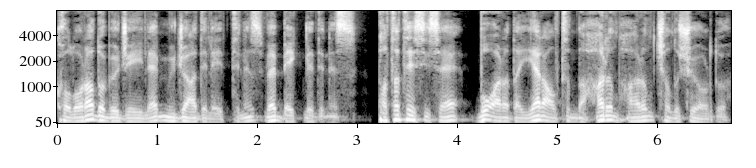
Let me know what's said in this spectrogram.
Colorado böceğiyle mücadele ettiniz ve beklediniz. Patates ise bu arada yer altında harıl harıl çalışıyordu.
